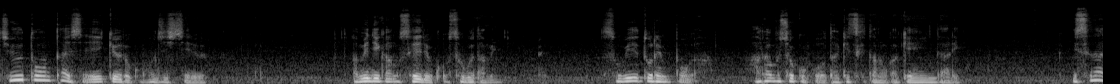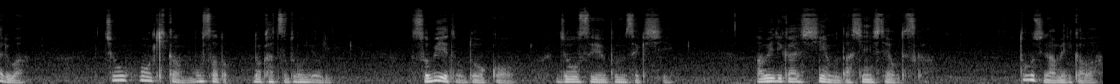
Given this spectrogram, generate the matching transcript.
中東に対して影響力を保持しているアメリカの勢力を削ぐためにソビエト連邦がアラブ諸国を抱きつけたのが原因でありイスラエルは情報機関モサドの活動によりソビエトの動向情勢を分析しアメリカへ支援を打診したようですが当時のアメリカは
